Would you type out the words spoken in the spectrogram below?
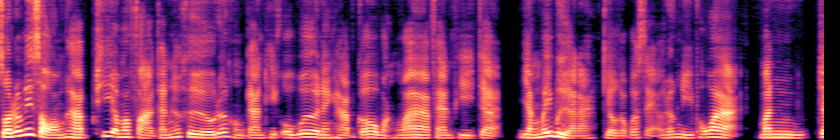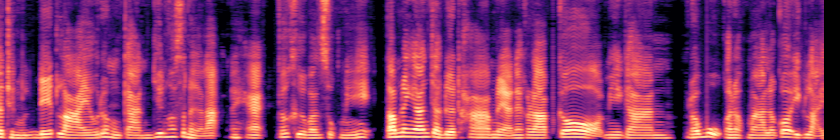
ส่วนเรื่องที่2ครับที่เอามาฝากกันก็คือเรื่องของการเทคโอเวอร์นะครับ ก็หวังว่าแฟนพีจะยังไม่เบื่อนะ เกี่ยวกับกระแสเรื่องนี้ เพราะว่ามันจะถึงเดทไลน์เรื่องของการยื่นข้อเสนอละนะฮะ ก็คือวันศุกร์นี้ตามรายงานจากเดอะไทม์เนี่ยนะครับ ก็มีการ ระบุกันออกมาแล้วก็อีกหลาย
